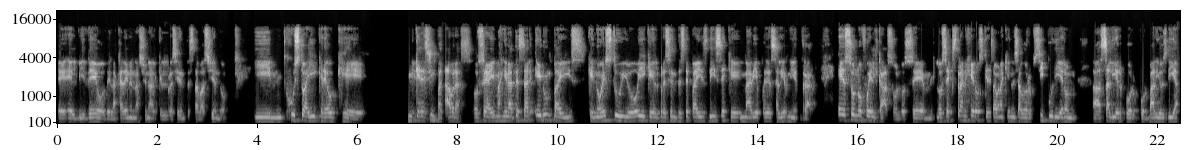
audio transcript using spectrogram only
eh, el video de la cadena nacional que el presidente estaba haciendo. Y mm, justo ahí creo que me quedé sin palabras. O sea, imagínate estar en un país que no es tuyo y que el presidente de este país dice que nadie puede salir ni entrar. Eso no fue el caso. Los, eh, los extranjeros que estaban aquí en El Salvador sí pudieron ah, salir por, por varios días.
